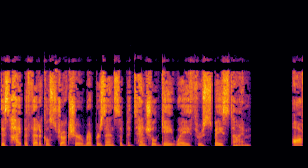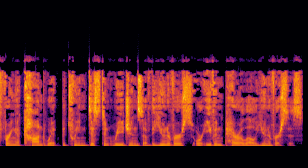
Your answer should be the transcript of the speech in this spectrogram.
This hypothetical structure represents a potential gateway through spacetime, offering a conduit between distant regions of the universe or even parallel universes.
